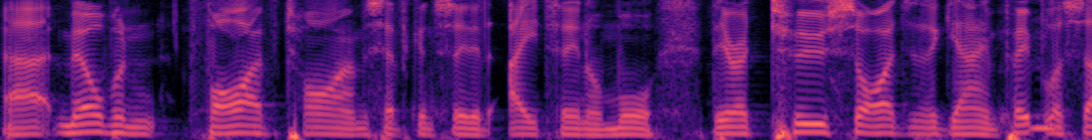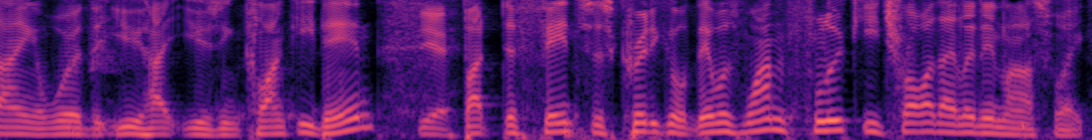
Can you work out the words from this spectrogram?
Uh, Melbourne five times have conceded 18 or more. There are two sides of the game. People are saying a word that you hate using, clunky, Dan. Yeah. But defence is critical. There was one fluky try they let in last week.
